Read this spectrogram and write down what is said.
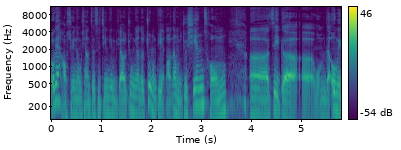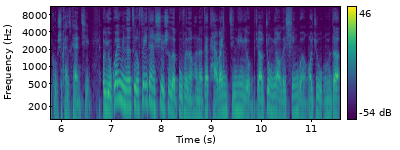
OK，好，所以呢，我想这是今天比较重要的重点啊。那我们就先从呃这个呃我们的欧美股市开始看起。呃，有关于呢这个飞弹试射的部分的话呢，在台湾今天有比较重要的新闻哦，就我们的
